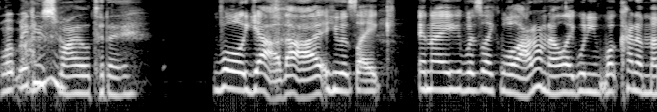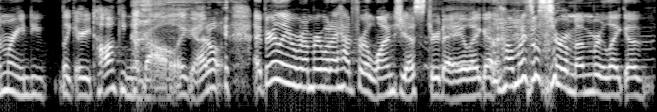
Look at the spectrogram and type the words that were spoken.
what made you smile today? well, yeah, that. He was like, and I was like, well, I don't know. Like, what do you, what kind of memory do you, like, are you talking about? Like, I don't, I barely remember what I had for lunch yesterday. Like, how am I supposed to remember, like, a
